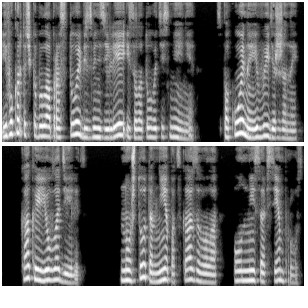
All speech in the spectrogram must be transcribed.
Его карточка была простой, без вензелей и золотого тиснения, спокойной и выдержанной, как и ее владелец. Но что-то мне подсказывало, он не совсем прост.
